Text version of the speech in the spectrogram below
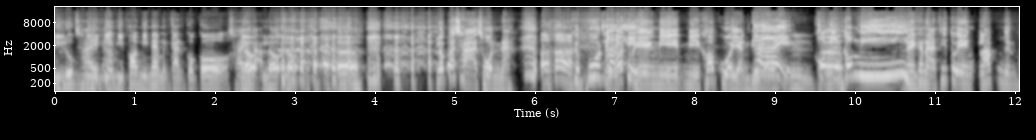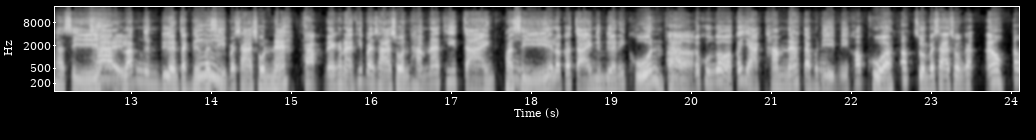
มีลูกใช่มีเมียครับมีพ่อมีแม่เหมือนกันโกโก้ใช่แล้วครับแล้วแล้วเออแล้วประชาชนนะเออ คือพูดเหมือนว่าใช่ ตัวเองมีมีครอบครัวอย่างเดียว ใช่อืม คนอื่นก็มี ในขณะที่ตัวเองรับเงินภาษี ใช่รับเงินเดือนจากเงินภาษีอืมประชาชนนะครับ ในขณะที่ประชาชนทำหน้าที่จ่ายภาษีแล้วก็จ่ายเงินเดือนให้คุณ ครับ แล้วคุณก็บอกก็อยากทำนะ แต่พอดีมีครอบครัว เอ้าส่วนประชาชนก็เอ้าเอ้า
